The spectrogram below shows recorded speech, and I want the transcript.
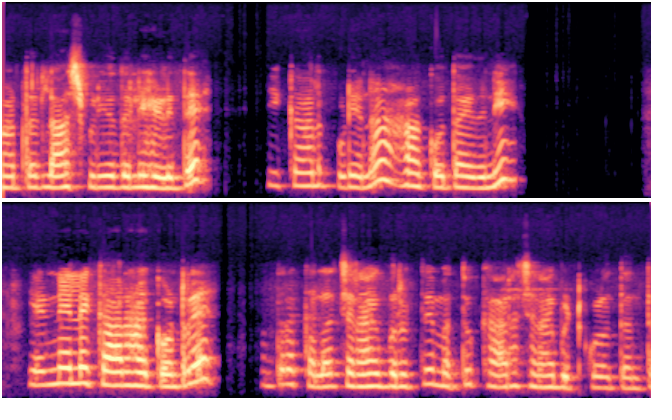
ಮಾಡ್ತಾರೆ ಲಾಸ್ಟ್ ವಿಡಿಯೋದಲ್ಲಿ ಹೇಳಿದ್ದೆ. ಈ ಖಾರದ ಪುಡಿನ ಹಾಕ್ಕೋತಾ ಇದ್ದೀನಿ. ಎಣ್ಣೆಯಲ್ಲೇ ಖಾರ ಹಾಕ್ಕೊಂಡ್ರೆ ಒಂಥರ ಕಲರ್ ಚೆನ್ನಾಗಿ ಬರುತ್ತೆ ಮತ್ತು ಖಾರ ಚೆನ್ನಾಗಿ ಬಿಟ್ಕೊಳ್ಳುತ್ತಂತ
